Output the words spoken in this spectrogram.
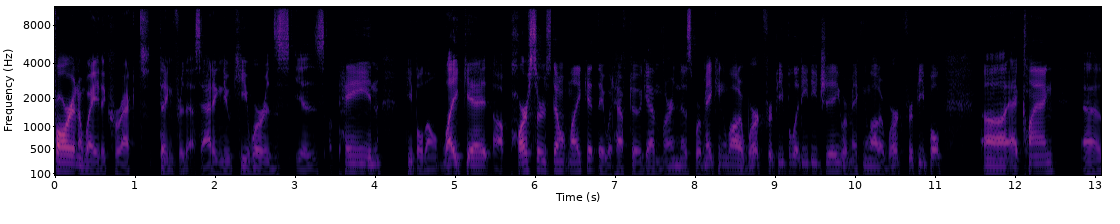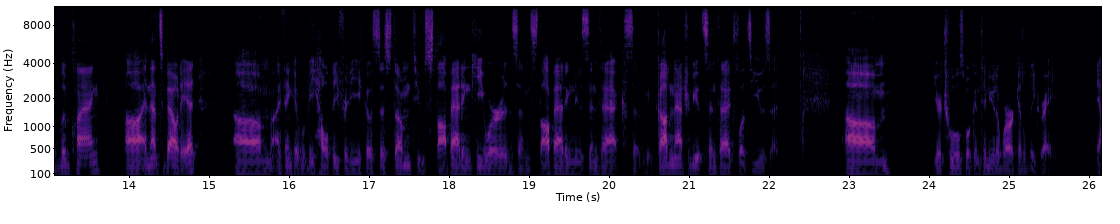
far and away the correct thing for this. Adding new keywords is a pain. People don't like it. Uh, parsers don't like it. They would have to, again, learn this. We're making a lot of work for people at EDG. We're making a lot of work for people uh, at Clang, uh, libclang, uh, and that's about it. Um, I think it would be healthy for the ecosystem to stop adding keywords and stop adding new syntax. And we've got an attribute syntax, let's use it. Um, your tools will continue to work, it'll be great. Yeah?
